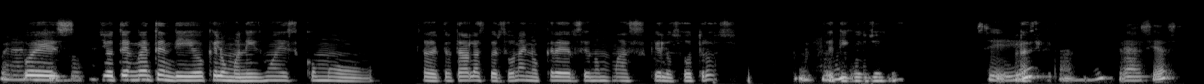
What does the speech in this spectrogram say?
Buenas noches, Pues profe. yo tengo entendido que el humanismo es como saber tratar a las personas y no creerse uno más que los otros. Les Ujú. digo yo. Sí, Gracias. también. Gracias.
